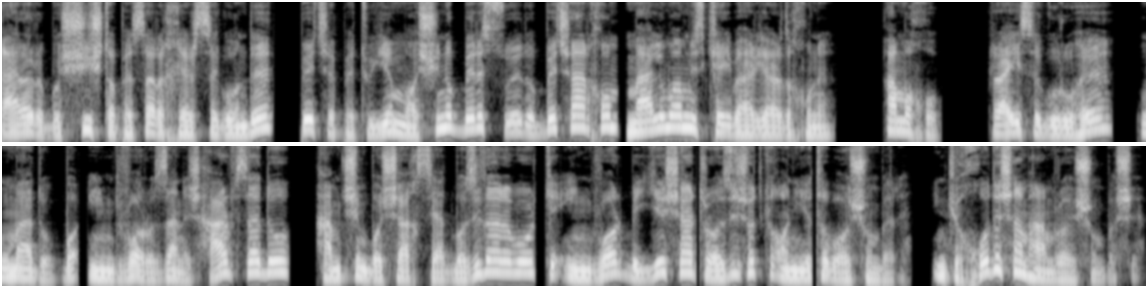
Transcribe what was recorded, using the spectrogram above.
قراره با 6 تا پسر خرسه گنده بچپه توی یه ماشین و بره سوئد و بچرخم معلوم هم نیست کی برگرده خونه. اما خب رئیس گروه اومد و با اینگوار و زنش حرف زد و همچین با شخصیت بازی در آورد که اینگوار به یه شرط راضی شد که آنیتا باشون بره. اینکه خودش هم همراهشون باشه.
